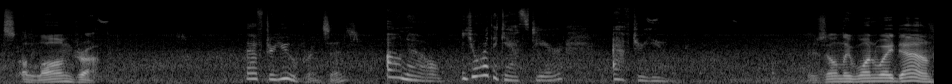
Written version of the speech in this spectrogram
That's a long drop. After you, Princess. Oh no, you're the guest here. After you. There's only one way down.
